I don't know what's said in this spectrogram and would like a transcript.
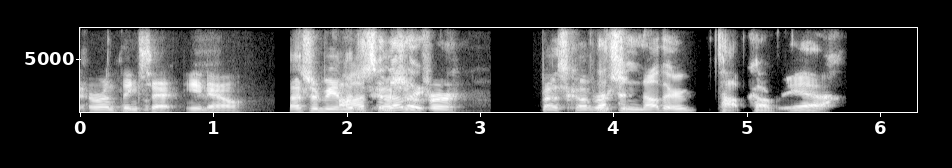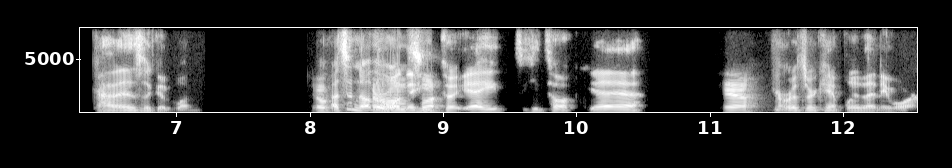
Everyone thinks that you know. That should be in the that's discussion another- for best covers. That's another top cover. Yeah. God, that is a good one. Yep. That's another one that he li- took. Yeah, he, he took. Yeah. Yeah, Trent Reznor can't play that anymore.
